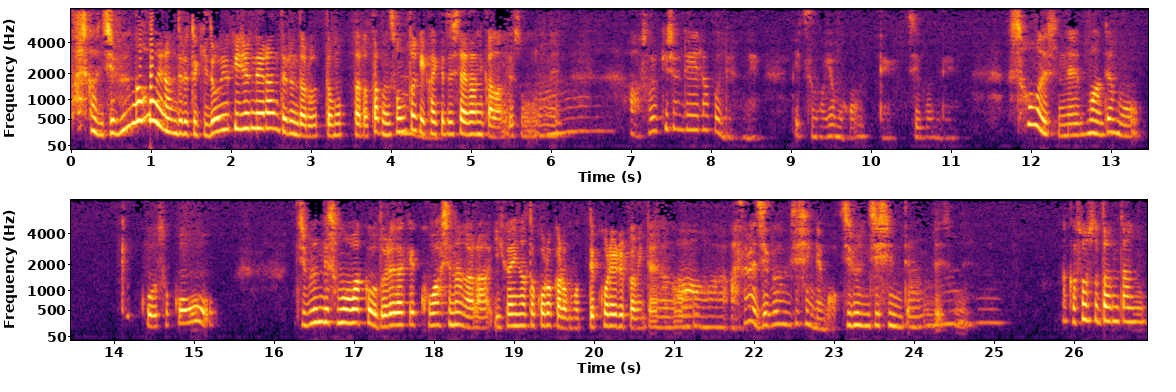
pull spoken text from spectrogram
確かに自分が本選んでる時どういう基準で選んでるんだろうって思ったら多分その時解決したい何かなんですもんね。あ、そういう基準で選ぶんですね。いつも読む本って自分で。そうですね。まあでも、結構そこを、自分でその枠をどれだけ壊しながら意外なところから持ってこれるかみたいなのは、ああ、それは自分自身でも。自分自身でもですね。なんかそうするとだんだん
